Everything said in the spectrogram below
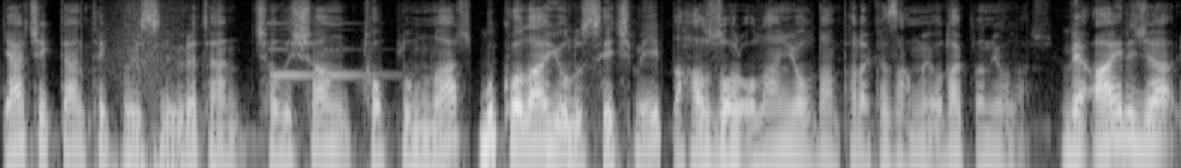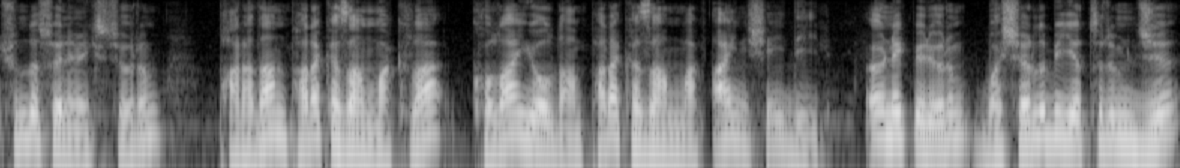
gerçekten teknolojisini üreten, çalışan toplumlar bu kolay yolu seçmeyip daha zor olan yoldan para kazanmaya odaklanıyorlar? Ve ayrıca şunu da söylemek istiyorum. Paradan para kazanmakla kolay yoldan para kazanmak aynı şey değil. Örnek veriyorum başarılı bir yatırımcı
